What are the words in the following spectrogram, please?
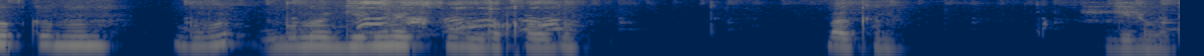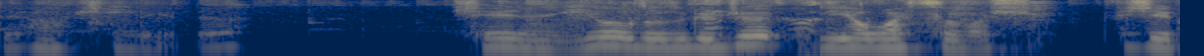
Dakikanın bu, buna girmek zorunda kaldım. Bakın. Girmedi. Ha şimdi girdi. Şeylerin yıldız gücü yavaş savaş. Fişek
